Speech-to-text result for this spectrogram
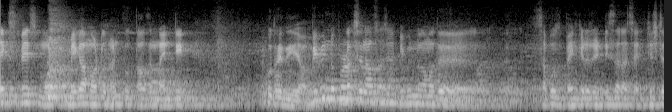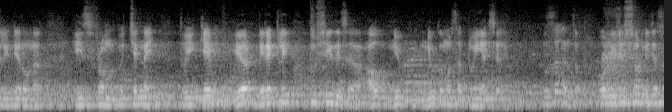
next phase mega model hunt two thousand nineteen কোথায় নিয়ে যাওয়া বিভিন্ন প্রোডাকশন হাউস আছে বিভিন্ন আমাদের সাপোজ ব্যাংকেটের রেড্ডি স্যার আছে ক্রিস্টাল ইন্ডিয়ার owner he is from Chennai তো he came here directly to see this how new new comers are doing actually বুঝতে পারলেন তো ও নিজস্ব নিজস্ব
